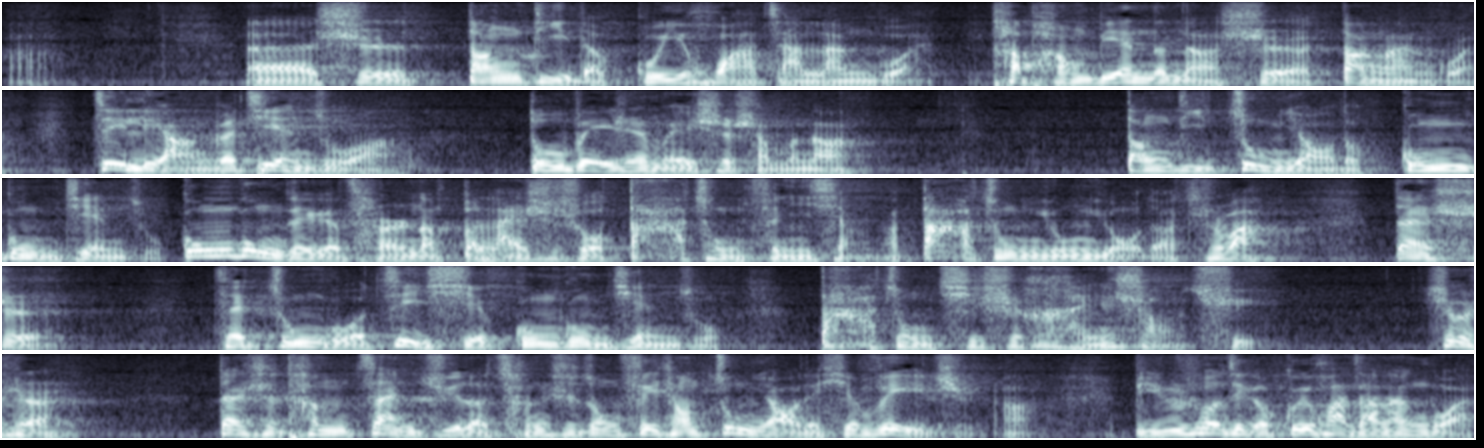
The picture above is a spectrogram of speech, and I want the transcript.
啊，呃，是当地的规划展览馆，它旁边的呢是档案馆，这两个建筑啊。都被认为是什么呢？当地重要的公共建筑。公共这个词儿呢，本来是说大众分享的、大众拥有的，是吧？但是，在中国这些公共建筑，大众其实很少去，是不是？但是他们占据了城市中非常重要的一些位置啊。比如说这个规划展览馆，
